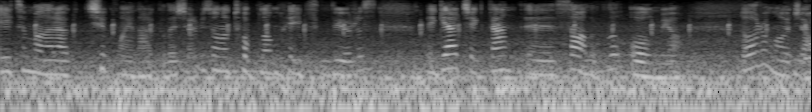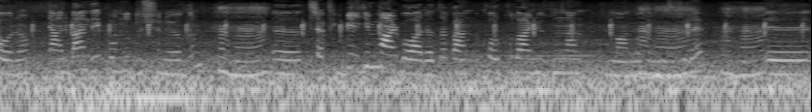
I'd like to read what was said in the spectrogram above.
eğitim alarak çıkmayın arkadaşlar. Biz ona toplama eğitim diyoruz. Ve gerçekten e, sağlıklı olmuyor. Doğru mu hocam? Doğru. Yani ben de hep onu düşünüyordum. Hı hı. Ee, trafik bilgim var bu arada. Ben korkular yüzünden Hı kullanmadım hı. bir süre. Hı hı. Ee,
